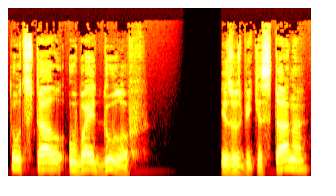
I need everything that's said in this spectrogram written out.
Тут стал Убайдулов из Узбекистана.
